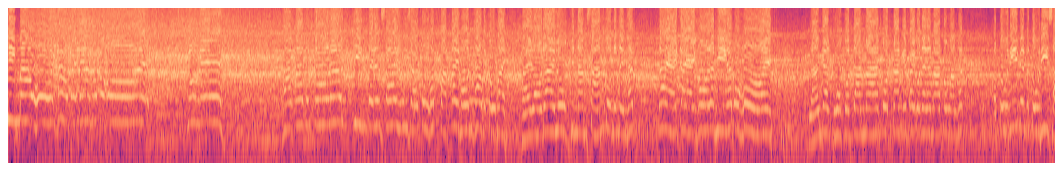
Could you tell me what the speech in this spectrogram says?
ยิงมาโอ้โหเข้าไปแล้วครับโอ้โหลูกนี้หักมาตรงกลางแล้วยิงไปทางซ้ายของเสาตูครับปัดได้พ้นเข้าประตูไปไทยเราได้ลูกขึ้นนำสามประตูต่อหนึ่งครับ ได้หายใจหายคอแล้วทีครับโอ้โหหลังจากถูกกดดันมากดดันกันไปกดดันกันมาตรงหวังครับ ประตูนี้เป็นประตูที่ส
